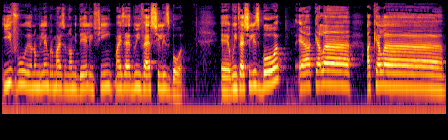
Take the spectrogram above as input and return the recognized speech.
Ivo, eu não me lembro mais o nome dele, enfim, mas é do Invest Lisboa. É, o Invest Lisboa é aquela, aquela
